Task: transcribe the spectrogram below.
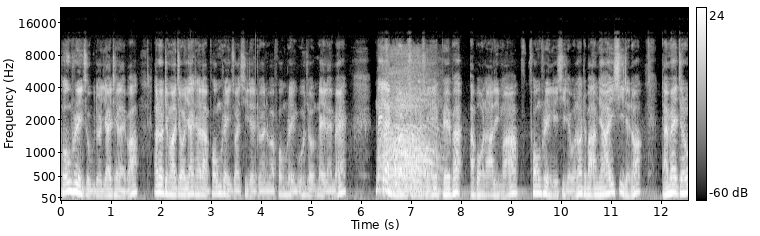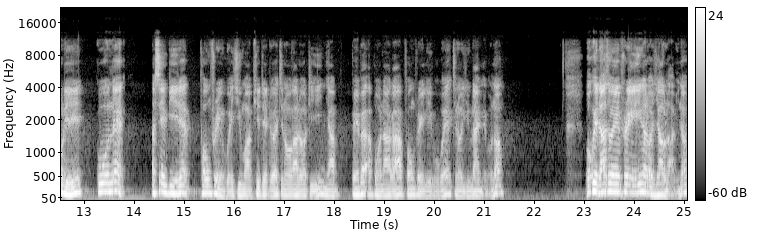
ဖုန်း frame ဆိုပြီးတော့ရိုက်ထည့်လိုက်ပါအဲ့တော့ဒီမှာကျွန်တော်ရိုက်ထားတာဖုန်း frame ဆိုတာရှိတဲ့အတွက်ဒီမှာဖုန်း frame ကိုကျွန်တော်နှိပ်လိုက်မယ် နှိပ်လိုက်ပြီးတော့ဆိုလို့ရှိရင်ဘယ်ဘက်အပေါ်နားလေးမှာဖုန်း frame လေးရှိတယ်ပေါ့နော်ဒီမှာအများကြီးရှိတယ်နော်ဒါပေမဲ့ကျွန်တော်တို့တွေကိုယ်နဲ့အဆင်ပြေတဲ့ဖုန်း frame ကိုယူมาဖြစ်တဲ့အတွက်ကျွန်တော်ကတော့ဒီညာဘယ်ဘက်အပေါ်နားကဖုန်း frame လေးကိုပဲကျွန်တော်ယူလိုက်မယ်ပေါ့နော် Okay ဒါဆိုရင် frame လေးကတော့ရောက်လာပြီเนาะ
